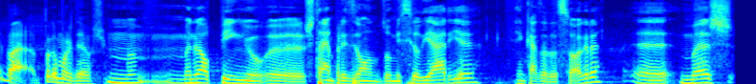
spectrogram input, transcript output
Epá, por amor de Deus. Manuel Pinho eh, está em prisão domiciliária, em casa da sogra, eh, mas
